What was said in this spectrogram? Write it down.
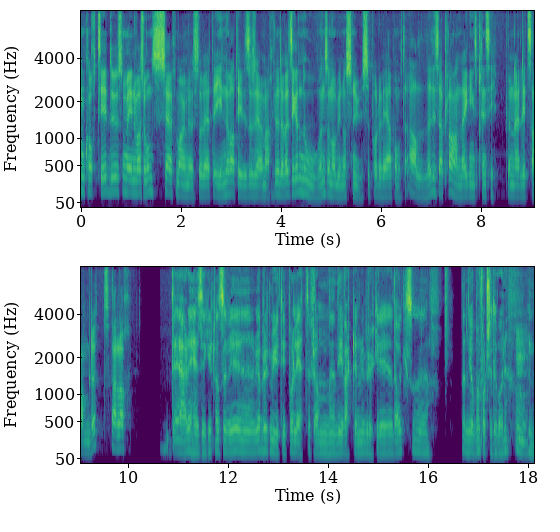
Om kort tid, du som er innovasjonssjef Magnus, og vet det innovative som skjer i markedet, det er vel sikkert noen som nå begynner å snuse på å levere på en måte alle disse planleggingsprinsippene litt samlet, eller? Det er det helt sikkert. Altså, vi, vi, har brukt mye tid på å lete fram de verktøyene vi bruker i dag. Så den jobben fortsetter bare. Mm. Mm.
